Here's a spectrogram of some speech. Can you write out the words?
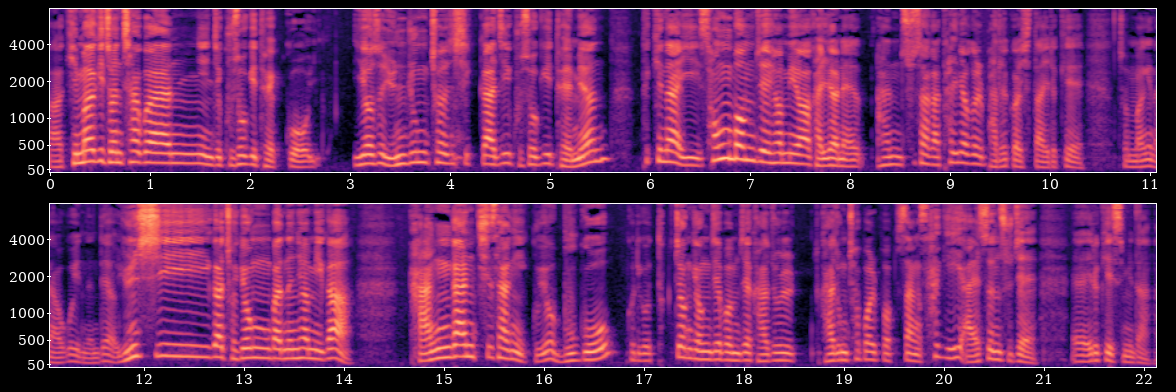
아, 김학의 전 차관이 이제 구속이 됐고 이어서 윤중천 씨까지 구속이 되면 특히나 이 성범죄 혐의와 관련한 수사가 탄력을 받을 것이다 이렇게 전망이 나오고 있는데요. 윤 씨가 적용받는 혐의가 강간치상이 있고요. 무고 그리고 특정 경제범죄 가중, 가중처벌법상 사기, 알선수재 이렇게 있습니다.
